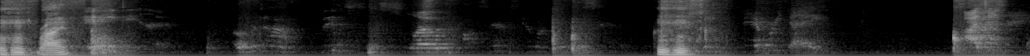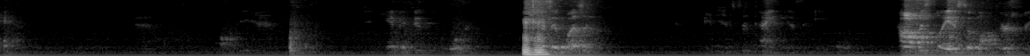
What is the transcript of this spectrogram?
Hmm Right. And he did. Over time, this slow process. hmm Every day. I just had to give it to the Lord. hmm Because it wasn't instantaneous. Obviously, it still bothers me.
